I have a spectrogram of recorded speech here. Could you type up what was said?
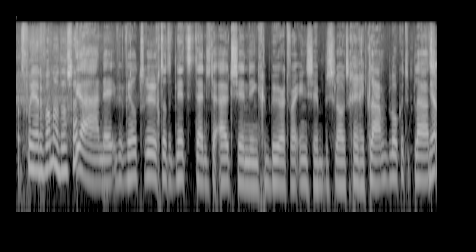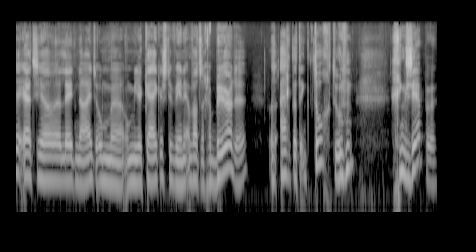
Wat vond jij ervan, Adassa? Ja, nee, wel terug dat het net tijdens de uitzending gebeurt... waarin ze hebben besloten geen reclameblokken te plaatsen. Ja. RTL Late Night, om, uh, om meer kijkers te winnen. En wat er gebeurde was eigenlijk dat ik toch toen ging zeppen.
